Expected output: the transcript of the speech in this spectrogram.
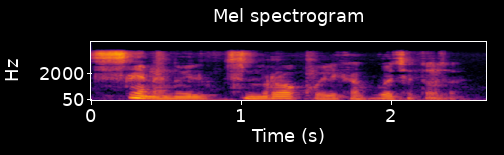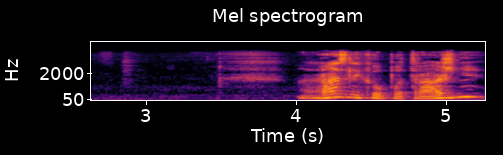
Sljemenu ili Smroku ili kako god se to zove. Razlika u potražnji e,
